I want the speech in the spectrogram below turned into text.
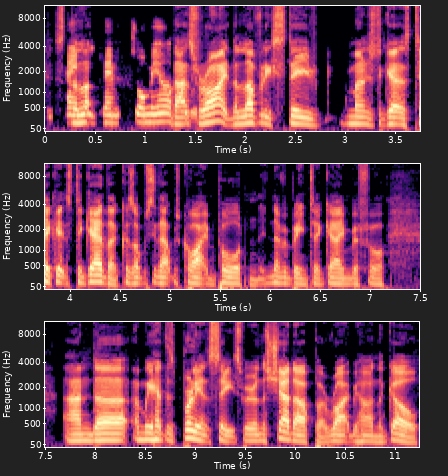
the came, lo- he came and saw me afterwards. that's right. The lovely Steve managed to get us tickets together because obviously that was quite important. He'd never been to a game before, and uh, and we had this brilliant seats. We were in the shed upper, right behind the goal,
